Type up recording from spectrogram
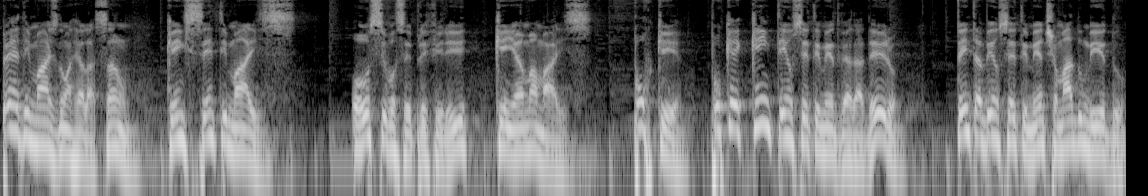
Perde mais numa relação quem sente mais, ou se você preferir, quem ama mais. Por quê? Porque quem tem o um sentimento verdadeiro tem também um sentimento chamado medo.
